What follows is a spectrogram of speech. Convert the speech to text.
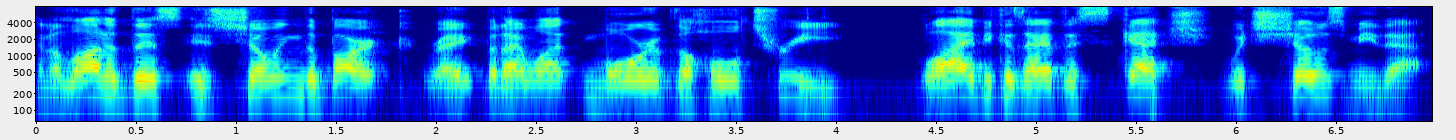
And a lot of this is showing the bark, right? But I want more of the whole tree. Why? Because I have the sketch which shows me that.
